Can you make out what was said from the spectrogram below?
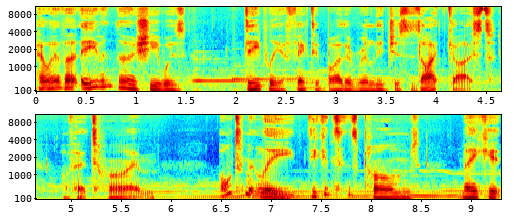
However, even though she was deeply affected by the religious zeitgeist of her time, ultimately Dickinson's poems make it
